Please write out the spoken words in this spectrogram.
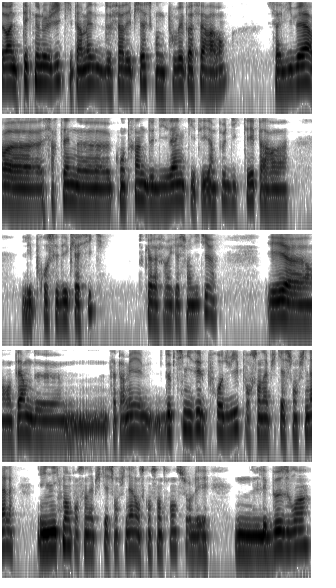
avoir une technologie qui permet de faire des pièces qu'on ne pouvait pas faire avant ça libère euh, certaines euh, contraintes de design qui étaient un peu dictées par euh, les procédés classiques, en tout cas la fabrication additive. Et en termes de, ça permet d'optimiser le produit pour son application finale et uniquement pour son application finale en se concentrant sur les, besoins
